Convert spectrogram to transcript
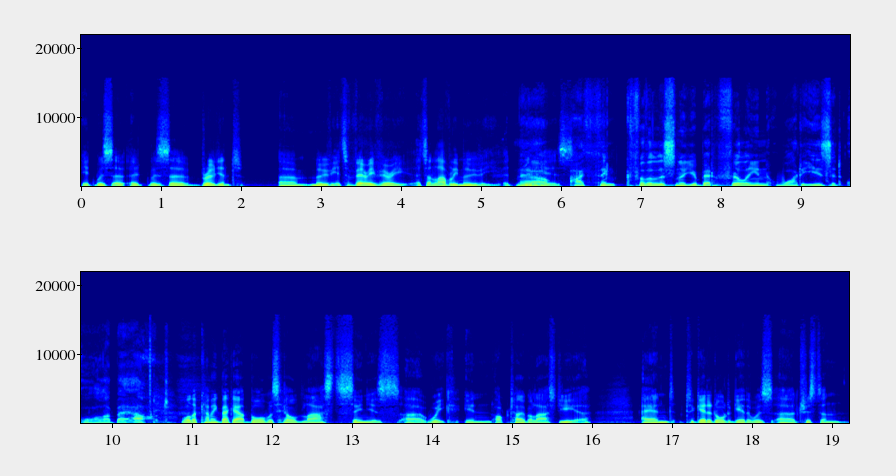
it was a, it was a brilliant um, movie. It's a very very it's a lovely movie. It now, really is. I think for the listener, you better fill in what is it all about. Well, the Coming Back Out Ball was held last Seniors uh, Week in October last year, and to get it all together was uh, Tristan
